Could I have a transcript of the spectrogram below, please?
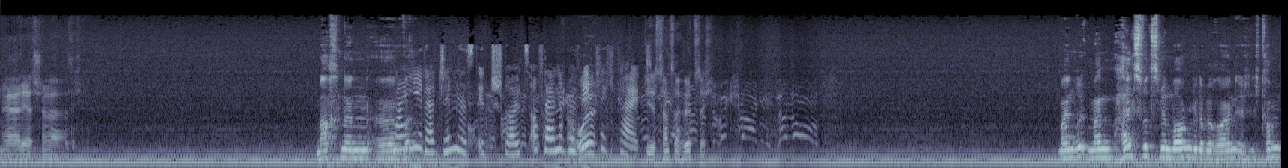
Ja, der ist schneller als ich. Mach einen. Äh, Na, jeder Gymnast ist stolz auf deine Jawohl. Beweglichkeit. Die Distanz erhöht sich. Zurückschlagen. Na los. mein, mein Hals wird es mir morgen wieder bereuen. Ich, ich komme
